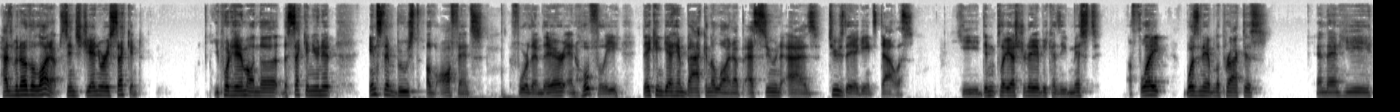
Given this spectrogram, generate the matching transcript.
has been out of the lineup since January second. You put him on the the second unit, instant boost of offense for them there, and hopefully they can get him back in the lineup as soon as Tuesday against Dallas. He didn't play yesterday because he missed a flight, wasn't able to practice, and then he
